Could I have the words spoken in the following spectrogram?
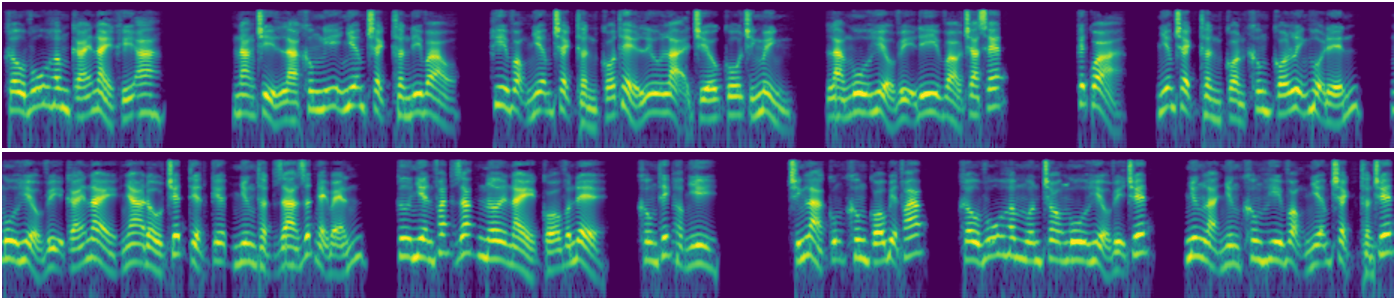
khâu vũ hâm cái này khí A. Nàng chỉ là không nghĩ nhiễm trạch thần đi vào, hy vọng nhiễm trạch thần có thể lưu lại chiếu cố chính mình, làm ngu hiểu vị đi vào tra xét. Kết quả, nhiễm trạch thần còn không có lĩnh hội đến, ngu hiểu vị cái này nha đầu chết tiệt kia nhưng thật ra rất nhạy bén, cư nhiên phát giác nơi này có vấn đề, không thích hợp nhi. Chính là cũng không có biện pháp, khâu vũ hâm muốn cho ngu hiểu vị chết, nhưng là nhưng không hy vọng nhiễm trạch thần chết,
